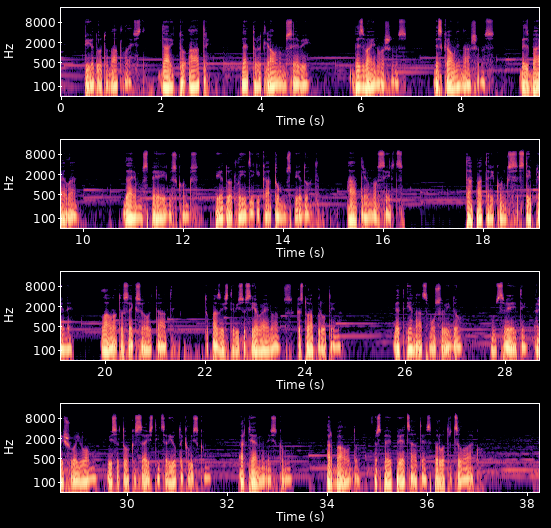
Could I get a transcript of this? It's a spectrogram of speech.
piedot un atlaist. Dari to ātri, neturat ļaunumu sevī, bez vainošanas, bez kaunināšanas, bez bailēm. Dari mums spējīgus, kungs, piedot līdzīgi kā tu mums piedod, ātri un no sirds. Tāpat arī, kungs, stiprini laulāto seksualitāti. Tu pazīsti visus ievainojumus, kas to apgrūtina, bet ienāc mūsu vidū un sveiti arī šo jomu visu to, kas saistīts ar jutekliskumu, ar ķermeniskumu, ar baudu, ar spēju priecāties par otru cilvēku.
